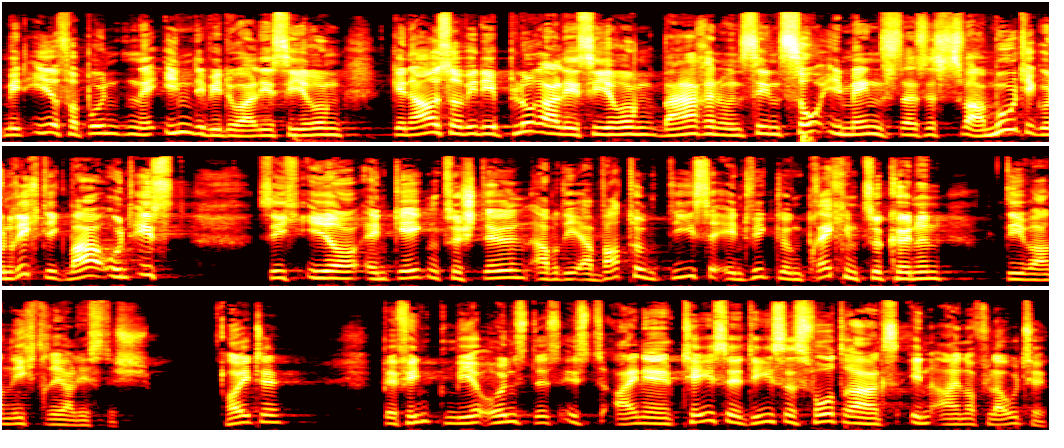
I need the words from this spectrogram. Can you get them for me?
mit ihr verbundene Individualisierung genauso wie die Pluralisierung waren und sind so immens, dass es zwar mutig und richtig war und ist, sich ihr entgegenzustellen, aber die Erwartung, diese Entwicklung brechen zu können, die war nicht realistisch. Heute befinden wir uns, das ist eine These dieses Vortrags, in einer Flaute.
